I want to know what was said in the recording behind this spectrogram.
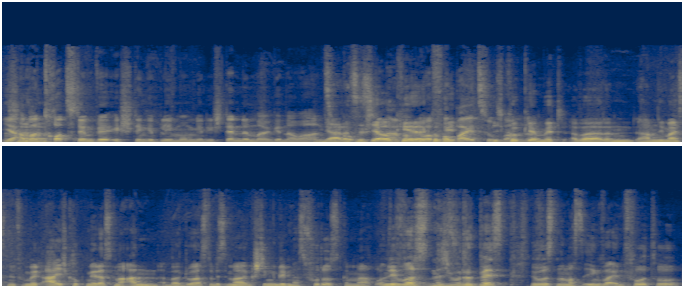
Ja, aber trotzdem wäre ich stehen geblieben, um mir die Stände mal genauer anzugucken. Ja, das ist ja okay. Da guck ich ich gucke ja mit, aber dann haben die meisten informiert, ah, ich gucke mir das mal an. Aber du hast, du bist immer stehen geblieben, hast Fotos gemacht und wir wussten nicht, wo du bist. Wir wussten, du machst irgendwo ein Foto,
